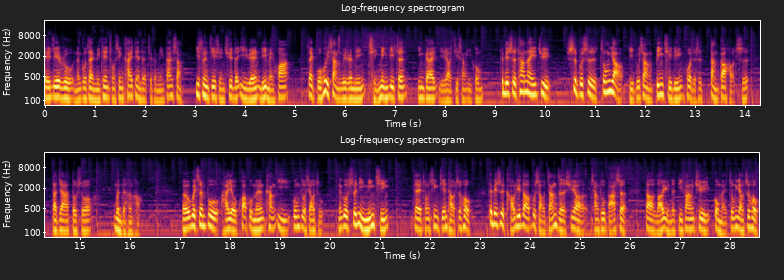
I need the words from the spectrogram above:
被列入能够在明天重新开店的这个名单上，益顺集选区的议员李美花在国会上为人民请命力争，应该也要记上一功。特别是他那一句“是不是中药比不上冰淇淋或者是蛋糕好吃”，大家都说问得很好。而卫生部还有跨部门抗疫工作小组能够顺应民情，在重新检讨之后，特别是考虑到不少长者需要长途跋涉到老远的地方去购买中药之后。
